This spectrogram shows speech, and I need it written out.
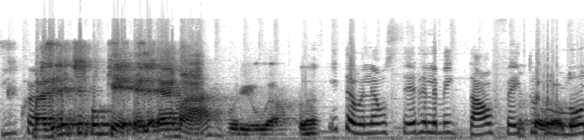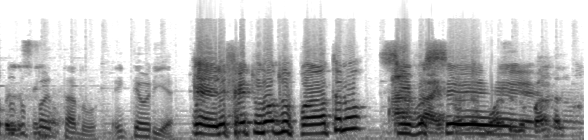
5 é. Mas ele é tipo o quê? Ele é uma árvore ou é uma planta? Então, ele é um ser elemental feito Então, do lodo coisa do assim. pântano, em teoria. É, ele é feito no lodo do pântano. Se Ah, tá, você. então é do pântano.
